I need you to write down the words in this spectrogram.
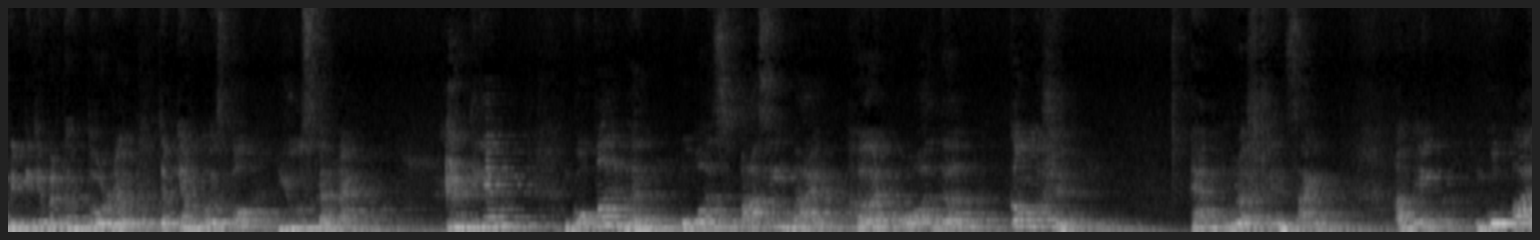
मिट्टी के बर्तन तोड़ रहे हो? जबकि हमको इसको यूज़ करना है। ठीक है? गोपाल भन who was passing by heard all the commotion and rushed inside. अब एक गोपाल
